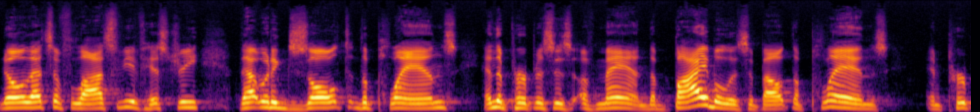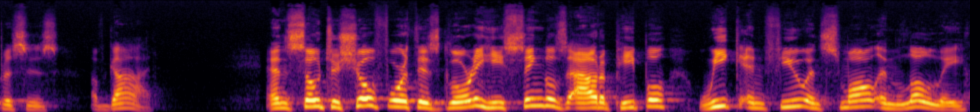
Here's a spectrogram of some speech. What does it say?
No, that's a philosophy of history that would exalt the plans and the purposes of man. The Bible is about the plans and purposes of God. And so, to show forth his glory, he singles out a people, weak and few and small and lowly,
